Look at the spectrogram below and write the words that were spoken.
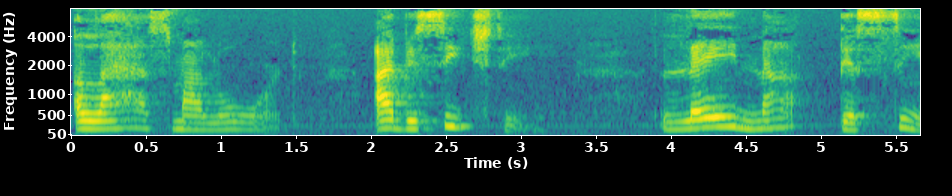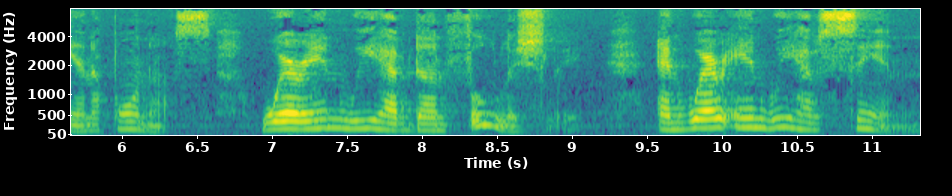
Alas, my Lord, I beseech thee, Lay not this sin upon us, wherein we have done foolishly, and wherein we have sinned.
